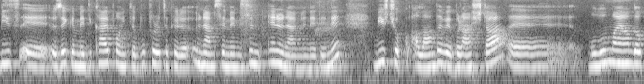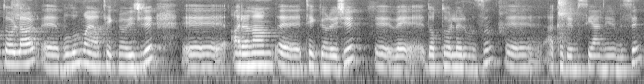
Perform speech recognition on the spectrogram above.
Biz e, özellikle Medical Point ile bu protokolü önemsememizin en önemli nedeni birçok alanda ve branşta e, bulunmayan doktorlar, e, bulunmayan teknoloji, e, aranan e, teknoloji e, ve doktorlarımızın, e, akademisyenlerimizin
